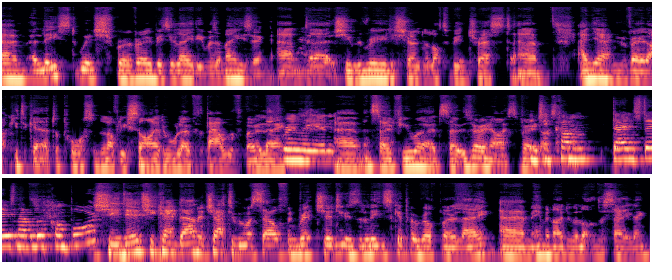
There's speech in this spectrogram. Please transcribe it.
um, at least, which for a very busy lady was amazing. And uh, she really showed a lot of interest. Um, and yeah, we were very lucky to get her to pour some lovely cider all over the bow of Boleh Brilliant. um, and say a few words. So it was very nice. Very Did nice. you come downstairs and have a look on board? She did. She came down and chatted with myself and Richard, who's the lead skipper of Boleh. Um, him and I do a lot of the sailing,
